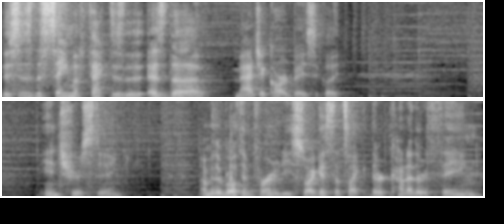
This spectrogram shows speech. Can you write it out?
This is the same effect as the as the magic card, basically. Interesting. I mean, they're both Infernities, so I guess that's like they're kind of their thing.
